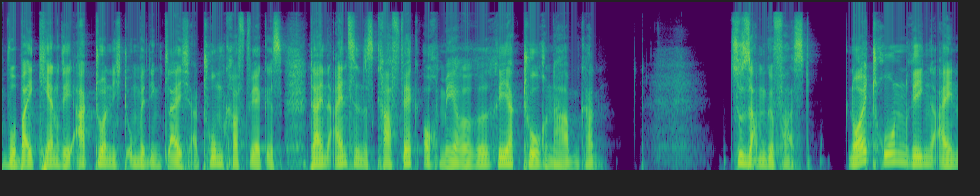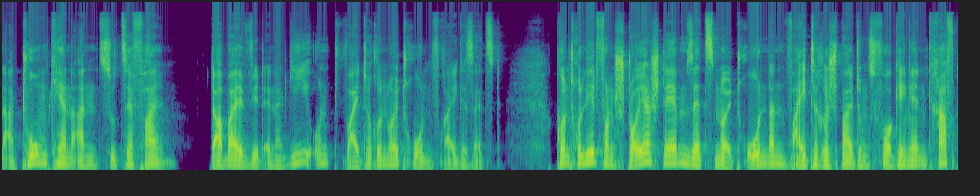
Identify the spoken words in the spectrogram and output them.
wobei Kernreaktor nicht unbedingt gleich Atomkraftwerk ist, da ein einzelnes Kraftwerk auch mehrere Reaktoren haben kann. Zusammengefasst. Neutronen regen einen Atomkern an zu zerfallen. Dabei wird Energie und weitere Neutronen freigesetzt. Kontrolliert von Steuerstäben setzen Neutronen dann weitere Spaltungsvorgänge in Kraft,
